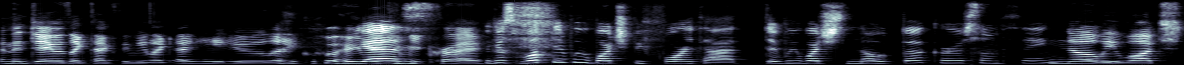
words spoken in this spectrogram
And then Jay was like texting me like, "I hate you. Like, why are you making me cry?" Because what did we watch before that? Did we watch Notebook or something? No, we watched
